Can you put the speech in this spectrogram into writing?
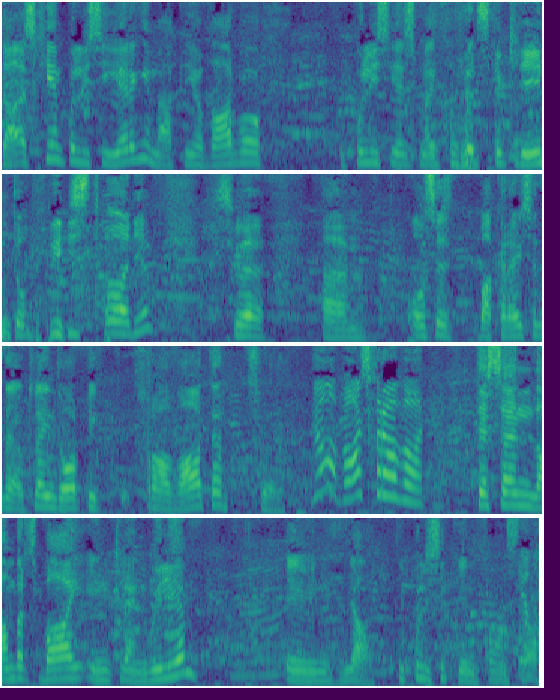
daar is geen polisieering nie, maar ek kan jou waarborg die polisie is my grootste kliënt op hierdie stadium. So, ehm um, ons is bakkery in 'n ou klein dorpie Graafwater, so. Ja, waar's Graafwater? Tussen Lamberts Bay en Klein Willem. En ja, die polisie ken ons ja. daar.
